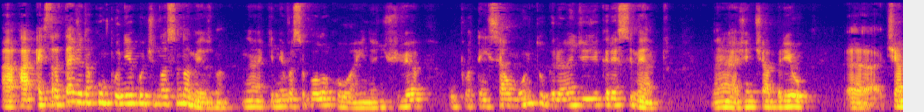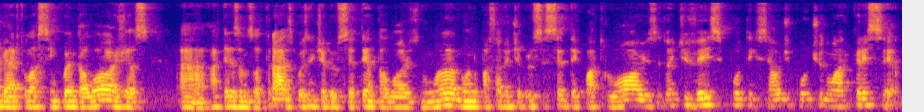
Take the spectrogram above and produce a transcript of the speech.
a, a, estratégia da companhia continua sendo a mesma, né? que nem você colocou ainda. A gente vê o potencial muito grande de crescimento. Né? A gente abriu, uh, tinha aberto lá 50 lojas há, há três anos atrás, depois a gente abriu 70 lojas no ano, ano passado a gente abriu 64 lojas, então a gente vê esse potencial de continuar crescendo.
